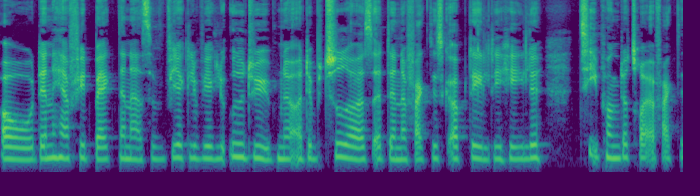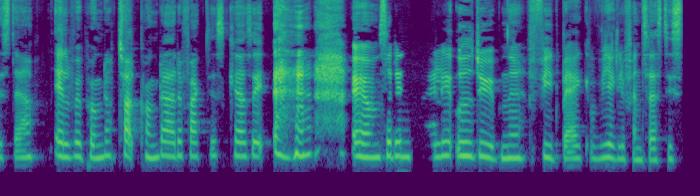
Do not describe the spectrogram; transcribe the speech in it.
Og denne her feedback, den er altså virkelig, virkelig uddybende, og det betyder også, at den er faktisk opdelt i hele 10 punkter, tror jeg faktisk det er. 11 punkter, 12 punkter er det faktisk, kan jeg se. øhm, så det er en dejlig uddybende feedback, virkelig fantastisk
